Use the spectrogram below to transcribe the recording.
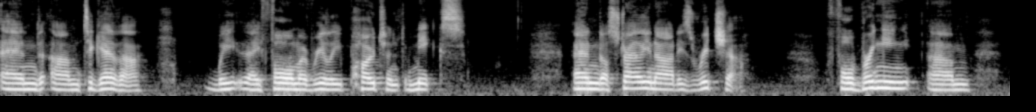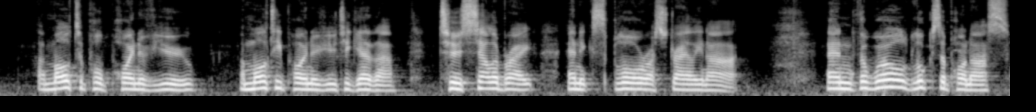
and um, together, we, they form a really potent mix. And Australian art is richer for bringing um, a multiple point of view, a multi-point of view together to celebrate and explore Australian art. And the world looks upon us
